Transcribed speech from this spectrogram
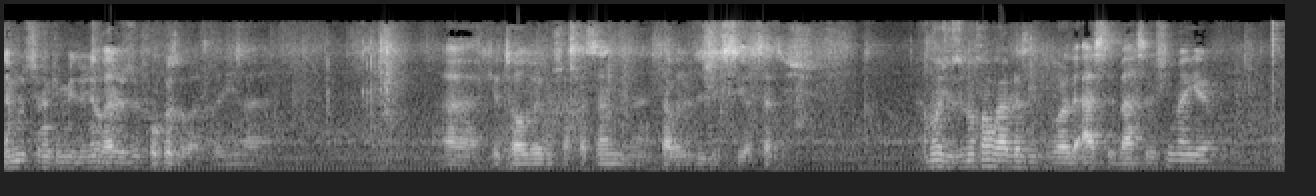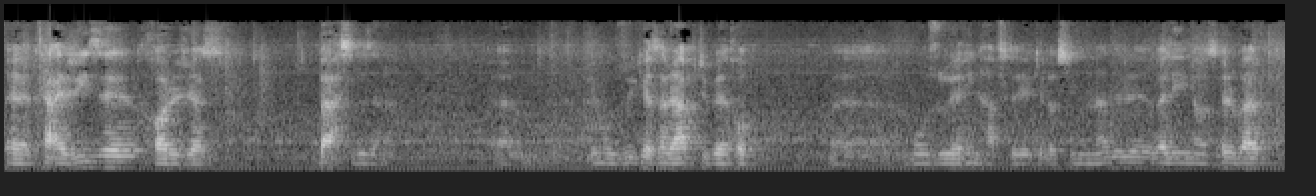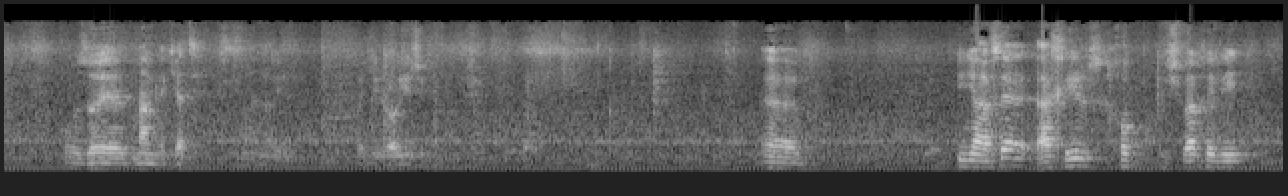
امروز چون که می‌دونید قرار رجوع فوکو صحبت کنیم و کتاب مشخصا تولد سیاستش. اما اجازه می‌خوام قبل از اینکه وارد اصل بحث بشیم یه تعریض خارج از بحث بزنم. یه موضوعی که اصلا ربطی به خب موضوع این هفته کلاسیمون نداره ولی ناظر بر اوضاع مملکتی. خیلی رایجی این هفته اخیر خب کشور خیلی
